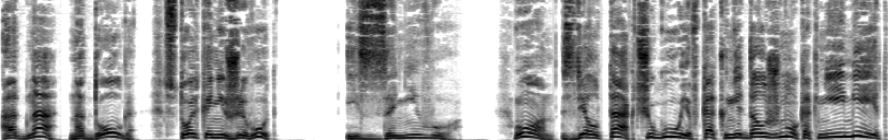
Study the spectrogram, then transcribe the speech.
Одна, надолго, столько не живут. Из-за него. Он сделал так, Чугуев, как не должно, как не имеет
